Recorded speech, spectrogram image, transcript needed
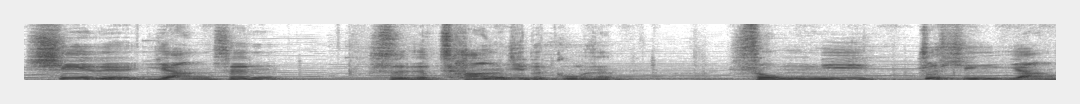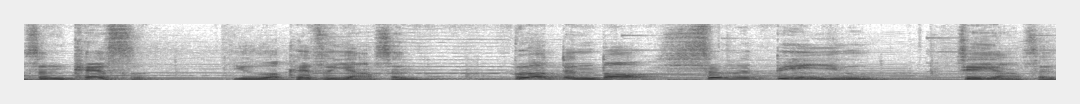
现在养生是个长期的过程，从你决心养生开始，又要开始养生，不要等到生了病以后再养生，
